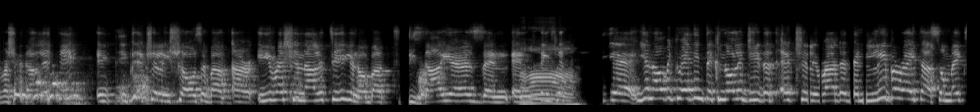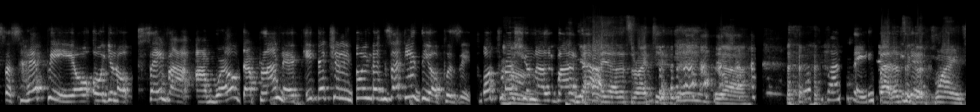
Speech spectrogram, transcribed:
rationality. It, it actually shows about our irrationality, you know, about desires and, and uh-huh. things like. Yeah, you know, we're creating technology that actually rather than liberate us or makes us happy or, or you know, save our, our world, our planet, it's actually doing exactly the opposite. What uh-huh. rational about yeah, that? Yeah, that's right. Yeah. yeah. that's one thing. Yeah, that's a yeah, good point.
